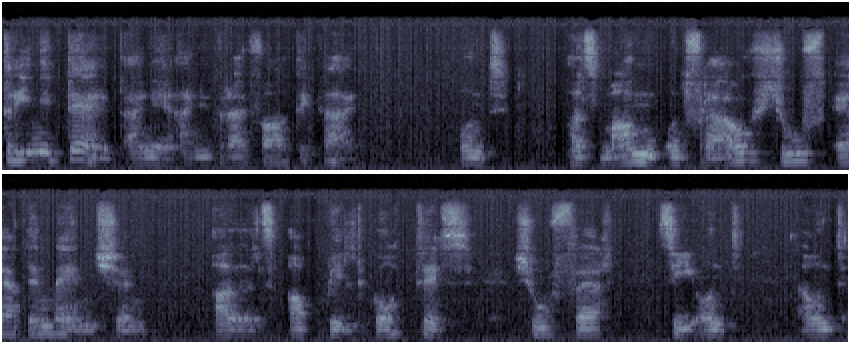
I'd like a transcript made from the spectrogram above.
Trinität, eine, eine Dreifaltigkeit. Und als Mann und Frau schuf er den Menschen, als Abbild Gottes schuf er sie. Und, und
